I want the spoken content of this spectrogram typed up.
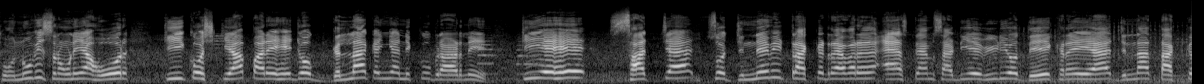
ਤੁਹਾਨੂੰ ਵੀ ਸੁਣਾਉਣੇ ਆ ਹੋਰ ਕੀ ਕੁਛ ਕਿਹਾ ਪਰ ਇਹ ਜੋ ਗੱਲਾਂ ਕਹੀਆਂ ਨਿੱਕੂ ਬਰਾੜ ਨੇ ਕੀ ਇਹ ਸੱਚ ਹੈ ਸੋ ਜਿੰਨੇ ਵੀ ਟਰੱਕ ਡਰਾਈਵਰ ਇਸ ਟਾਈਮ ਸਾਡੀ ਇਹ ਵੀਡੀਓ ਦੇਖ ਰਹੇ ਆ ਜਿਨ੍ਹਾਂ ਤੱਕ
